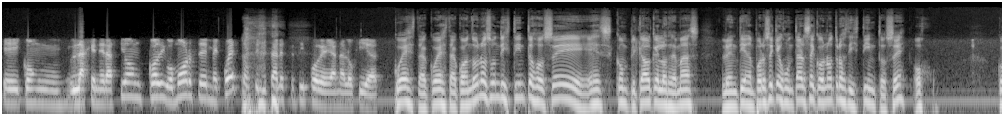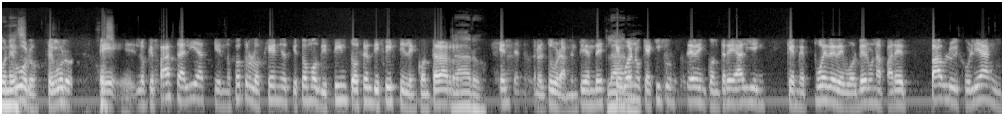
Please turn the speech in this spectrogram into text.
eh, con la generación código Morse, me cuesta utilizar este tipo de analogías. Cuesta, cuesta. Cuando uno son distintos, José, es complicado que los demás lo entiendan. Por eso hay que juntarse con otros distintos, ¿eh? Ojo. Con seguro, seguro. Eh, lo que pasa, Elías, que nosotros los genios que somos distintos es difícil encontrar gente a nuestra altura, ¿me entiendes? Qué bueno que aquí con usted encontré a alguien que me puede devolver una pared. Pablo y Julián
